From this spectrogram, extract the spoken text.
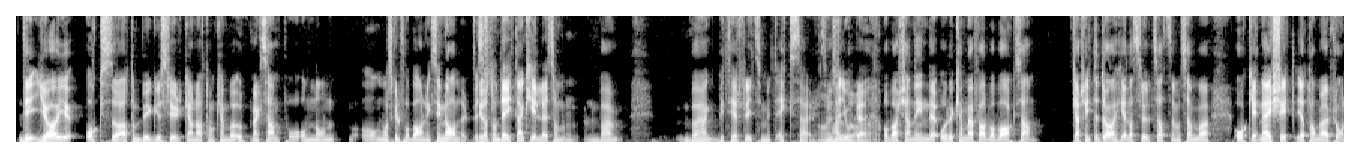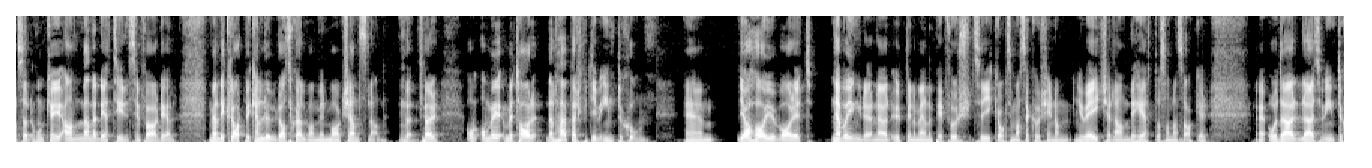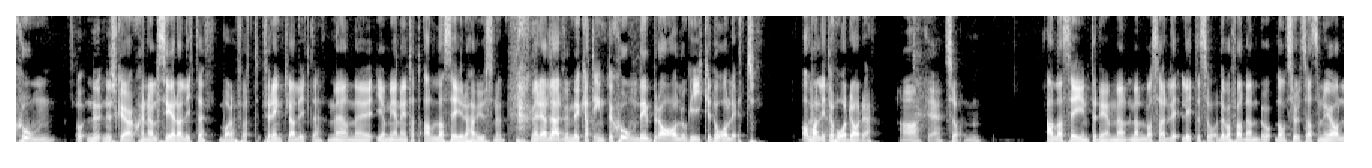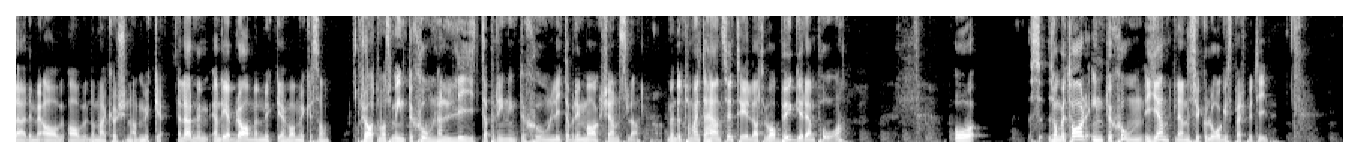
Det gör ju också att de bygger styrkan att de kan vara uppmärksam på om någon, om man skulle få varningssignaler. Så att de dejtar en kille som bara börjar bete sig lite som ett ex här, Ja, som han gjorde. då. Och bara känna in det. Och då kan man i alla fall vara vaksam. Kanske inte dra hela slutsatsen och sen bara, okej, nej shit, jag tar mig därifrån. Så hon kan ju använda det till sin fördel. Men det är klart vi kan lura oss själva med magkänslan. För, för om, om, vi, om vi tar den här perspektivet, intuition. Ehm, jag har ju varit, när jag var yngre, när jag utbildade mig NLP först, så gick jag också massa kurser inom new age eller andlighet och sådana saker. Eh, Och där lärde jag mig intuition. Och nu, nu ska jag generalisera lite, bara för att förenkla lite. Men eh, jag menar inte att alla säger det här just nu. Men jag lärde mig mycket att intuition, det är bra och logik är dåligt. Om man lite hårdrar det. Ja, okej. Så. Mm. Alla säger inte det, men, men bara så här, li, lite så. Det var för den, de slutsatserna jag lärde mig av, av de här kurserna, mycket. Jag lärde mig en del bra, men mycket var mycket sånt. Pratar man om intuition, lita på din intuition, lita på din magkänsla. Men då tar man inte hänsyn till att vad bygger den på? Och om vi tar intuition, egentligen psykologiskt perspektiv.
